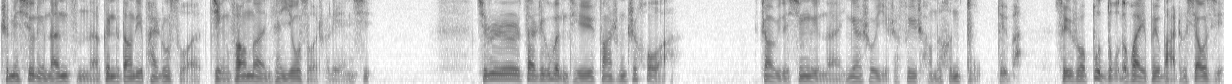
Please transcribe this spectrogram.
这名姓李男子呢，跟着当地派出所、警方呢，你看也有所这个联系。其实，在这个问题发生之后啊，赵宇的心里呢，应该说也是非常的很堵，对吧？所以说不堵的话，也不会把这个消息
